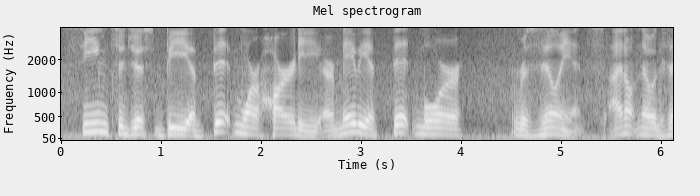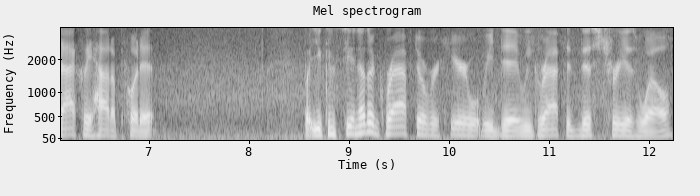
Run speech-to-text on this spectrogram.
seem to just be a bit more hardy or maybe a bit more resilient. I don't know exactly how to put it, but you can see another graft over here, what we did. We grafted this tree as well.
